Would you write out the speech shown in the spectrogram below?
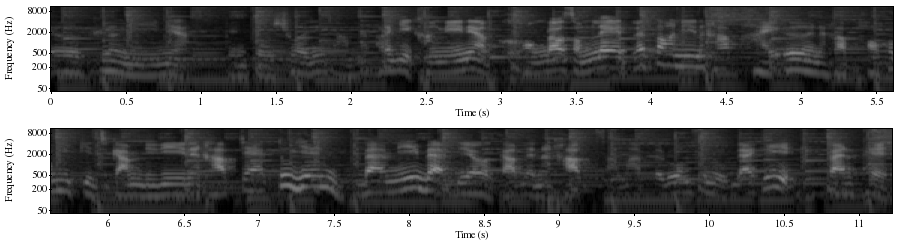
เออร์เครื่องนี้เนี่ยเป็นตัวช่วยที่ทำให้ภารกิจครั้งนี้เนี่ยของเราสำเร็จ และตอนนี้นะครับไฮเออร์นะครับเขาก็มีกิจกรรมดีๆนะครับแจกตู้เย็นแบบนี้แบบเดียวกับกัฟเลยนะครับสามารถไปร่วมสนุกได้ที่แฟนเพจ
